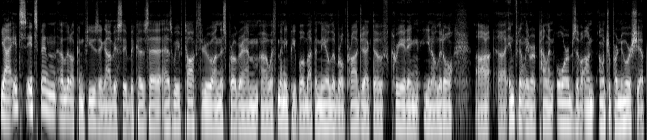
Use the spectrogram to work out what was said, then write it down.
Yeah, it's it's been a little confusing, obviously, because uh, as we've talked through on this program uh, with many people about the neoliberal project of creating, you know, little uh, uh infinitely repellent orbs of un- entrepreneurship,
